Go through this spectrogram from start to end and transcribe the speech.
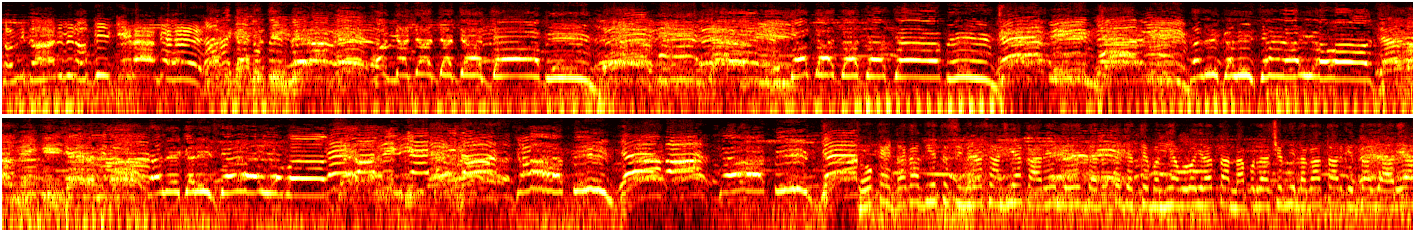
ਸੰਵਿਧਾਨ ਵਿਰੋਧੀ ਕਿਰਾਂਗੇ ਰੱਜ ਕੇ ਜੁੱਤੀ ਫੇਰਾਂਗੇ। ਓ ਜਾ ਜਾ ਜਾ ਜਾ ਜਾ ਭੀਮ ਜੈ ਭੀਮ। ਜੈ ਭੀਮ ਦੋ ਦੀਆਂ ਤਸਵੀਰਾਂ ਸਾਂਝੀਆਂ ਕਰ ਰਹੇ ਹਾਂ ਜਿਹੜੇ ਦਲਿਤ ਤੇ ਜਥੇਬੰਦੀਆਂ ਵੱਲੋਂ ਜਿਹੜਾ ਧਰਨਾ ਪ੍ਰਦਰਸ਼ਨ ਦੀ ਲਗਾਤਾਰ ਕੀਤਾ ਜਾ ਰਿਹਾ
